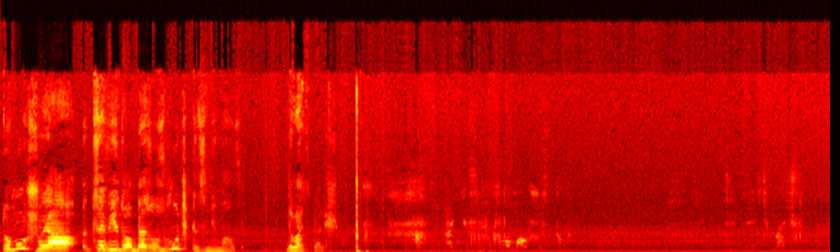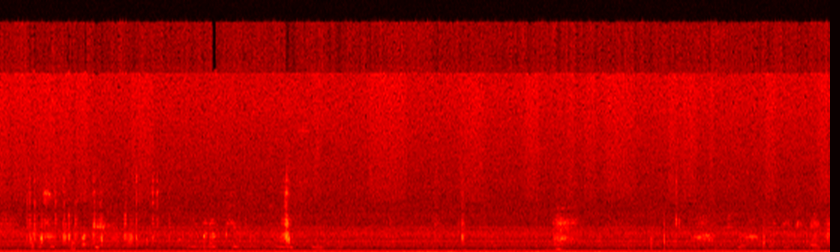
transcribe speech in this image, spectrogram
Тому що я це відео без озвучки знімав. Давайте далі. А я собі поламав щось там. Ти геть меч. Треба щось думати. Він мене вб'є, він дуже сильний. Все, мене кінець.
